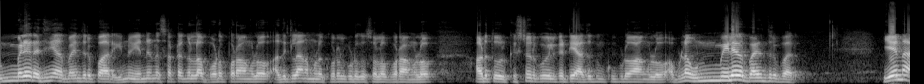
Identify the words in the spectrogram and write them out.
உண்மையிலே ரஜினிகாந்த் பயந்துருப்பார். இன்னும் என்னென்ன சட்டங்கள்லாம் போட போகிறாங்களோ அதுக்கெலாம் நம்மளை குரல் கொடுக்க சொல்ல போகிறாங்களோ அடுத்து ஒரு கிருஷ்ணர் கோயில் கட்டி அதுக்கும் கூப்பிடுவாங்களோ அப்படிலாம் உண்மையிலே அவர் பயந்துருப்பார். ஏன்னா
